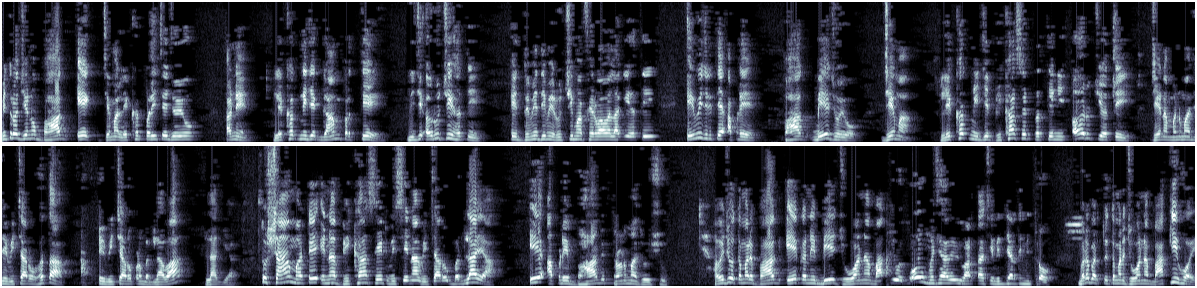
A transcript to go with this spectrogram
મિત્રો, જેનો ભાગ એક, જેમાં લેખક પરિચય જોયો અને લેખકની જે ગામ પ્રત્યેની જે અરુચિ હતી, એ ધીમે ધીમે રુચિમાં ફેરવાવા લાગી હતી. એવી જ રીતે આપણે ભાગ બે જોયો, જેમાં લેખકની જે ભીખાસેઠ પ્રત્યેની અરુચિ હતી, જેના મનમાં જે વિચારો હતા, એ વિચારો પણ બદલાવા લાગ્યા. તો શા માટે એના ભીખા શેઠ વિશેના વિચારો બદલાયા? એ આપણે ભાગ ત્રણમાં જોઈશું. હવે જો તમારે ભાગ એક અને બે જોવાના બાકી હોય, બહુ મજા આવે એવી વાર્તા છે, વિદ્યાર્થી મિત્રો. બરાબર? તો એ તમારે જોવાના બાકી હોય.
